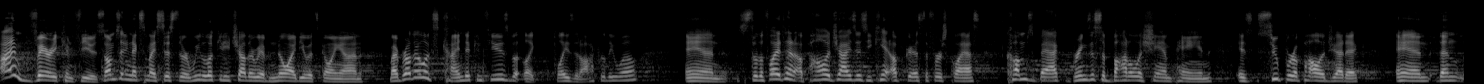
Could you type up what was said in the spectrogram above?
I'm very confused. So I'm sitting next to my sister. We look at each other. We have no idea what's going on. My brother looks kind of confused, but like plays it off really well. And so the flight attendant apologizes. He can't upgrade us to first class. Comes back, brings us a bottle of champagne, is super apologetic, and then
